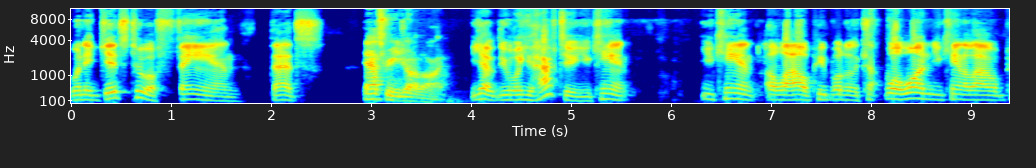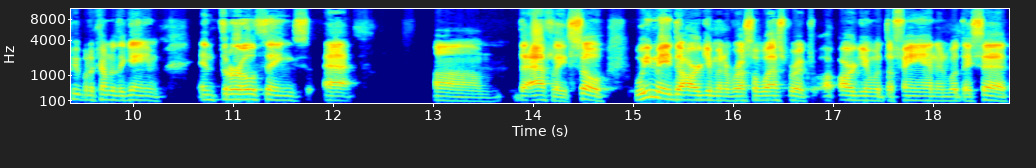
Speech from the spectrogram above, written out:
When it gets to a fan, that's That's where you draw the line. yeah. Well, you have to. You can't. You can't allow people to. co- Well, one, you can't allow people to come to the game and throw things at um, the athletes. So we made the argument of Russell Westbrook arguing with the fan and what they said.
